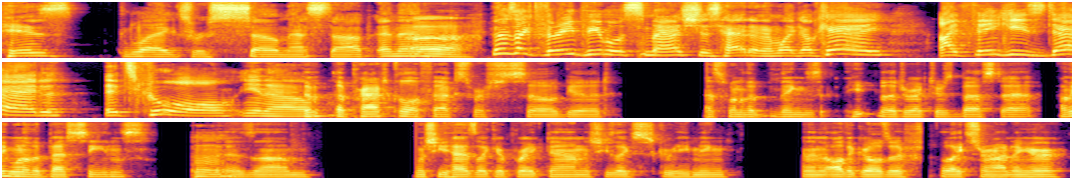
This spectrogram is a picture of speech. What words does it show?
his legs were so messed up. And then Ugh. there's like three people who smashed his head, and I'm like, okay, I think he's dead. It's cool, you the, know. the practical effects were so good. That's one of the things he, the director's best at. I think one of the best scenes Mm. is um when she has like a breakdown and she's like screaming, and then all the girls are like surrounding her,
